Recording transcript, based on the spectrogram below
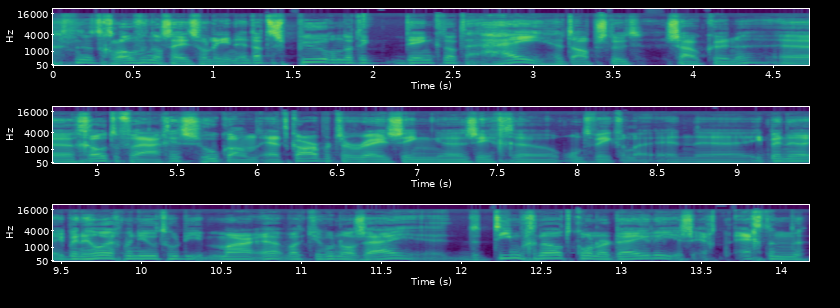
dat geloof ik nog steeds wel in. En dat is puur omdat ik denk dat hij het absoluut zou kunnen. Uh, grote vraag is, hoe kan Ed Carpenter Racing uh, zich uh, ontwikkelen? En ik, ben, ik ben heel erg benieuwd hoe die... Maar wat Jeroen al zei, de teamgenoot Connor Daly is echt, echt, een,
